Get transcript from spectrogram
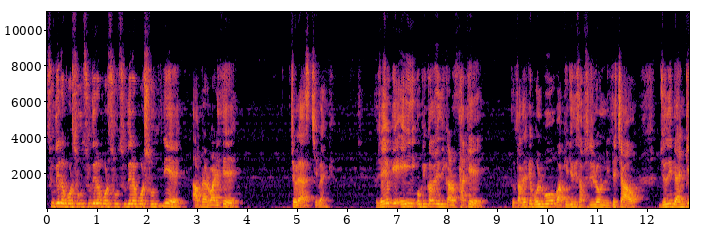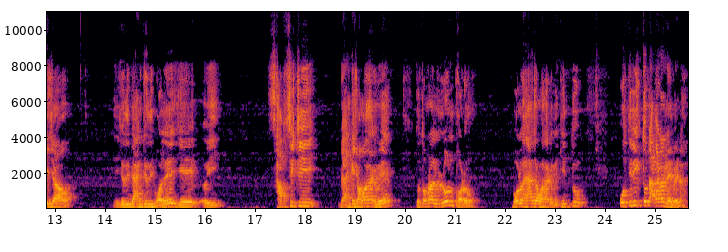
সুদের ওপর সুদ, সুদের ওপর সুদ, সুদের ওপর সুদ নিয়ে আপনার বাড়িতে চলে আসছে ব্যাংক তো যাই হোক, এই অভিজ্ঞতা যদি কারোর থাকে তো তাদেরকে বলব বা কেউ যদি সাবসিডি লোন নিতে চাও, যদি ব্যাংকে যাও, যদি ব্যাংক যদি বলে যে ওই সাবসিডি ব্যাংকে জমা থাকবে, তো তোমরা লোন করো। বলো হ্যাঁ জমা থাকবে। কিন্তু অতিরিক্ত টাকাটা নেবে না।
